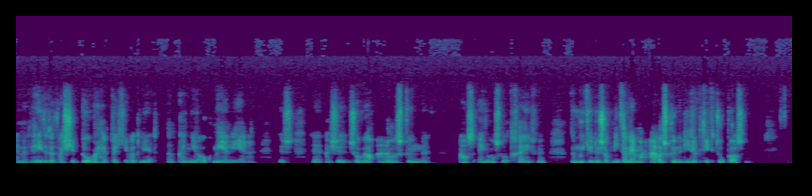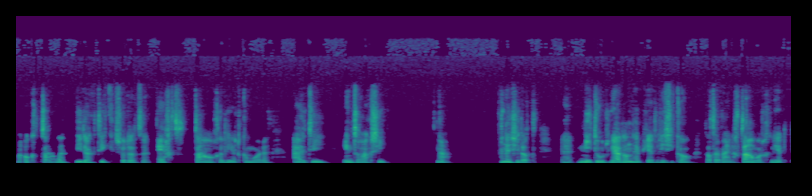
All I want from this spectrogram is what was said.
en we weten dat als je doorhebt dat je wat leert, dan kan je ook meer leren. Dus hè, als je zowel aardrijkskunde als Engels wilt geven, dan moet je dus ook niet alleen maar aardrijkskunde didactiek toepassen, maar ook talendidactiek, zodat er echt taal geleerd kan worden uit die interactie. Nou, en als je dat eh, niet doet, ja, dan heb je het risico dat er weinig taal wordt geleerd.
